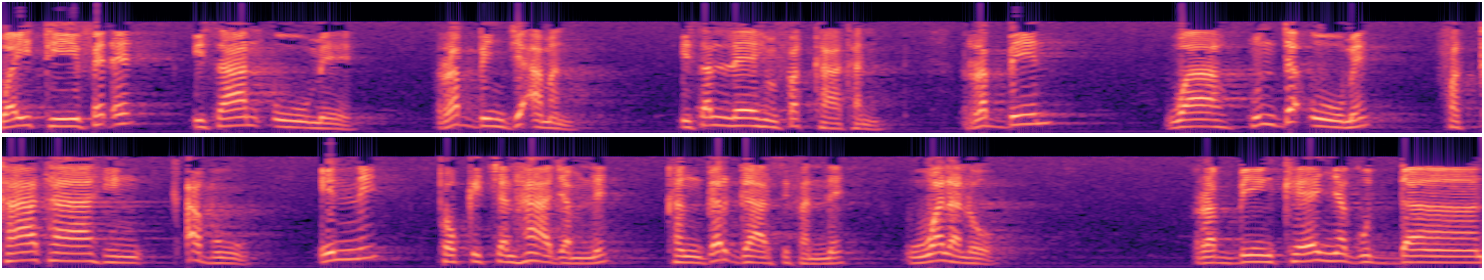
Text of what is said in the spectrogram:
waytii fedhe isaan uume. Rabbin je'aman isallee hin fakkaatan. Rabbiin waa hunda uume fakkaataa hin qabu. Inni tokkichan haajamne kan gargaarsifanne walaloo rabbiin keenya guddaan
